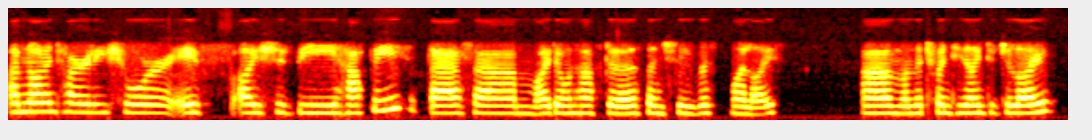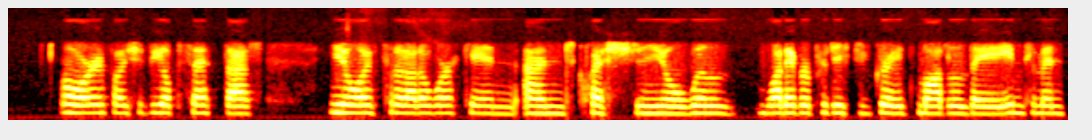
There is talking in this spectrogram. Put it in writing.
I'm not entirely sure if I should be happy that um, I don't have to essentially risk my life um, on the 29th of July, or if I should be upset that you know I've put a lot of work in and question you know will whatever predicted grades model they implement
